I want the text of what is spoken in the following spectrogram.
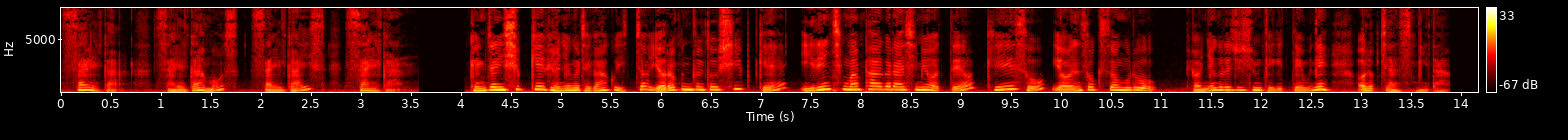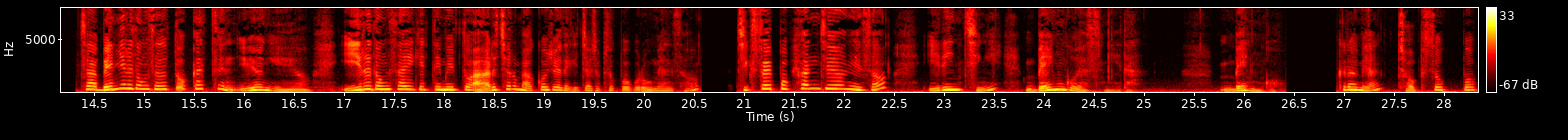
살가, 살가모스, 살가이스, 살간. 굉장히 쉽게 변형을 제가 하고 있죠. 여러분들도 쉽게 1인칭만 파악을 하시면 어때요? 계속 연속성으로 변형을 해주시면 되기 때문에 어렵지 않습니다. 자, 매니르 동사도 똑같은 유형이에요. 이르 동사이기 때문에 또 아르처럼 바꿔줘야 되겠죠. 접속법으로 오면서. 직설법 현재형에서 1인칭이 맹고였습니다. 맹고. 그러면 접속법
